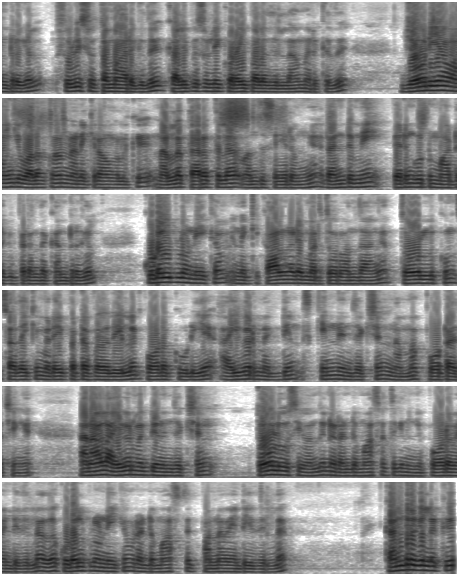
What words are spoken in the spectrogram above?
கன்றுகள். சுழி சுத்தமாக இருக்குது. கழிப்பு சுழி குறைப்பழுது இல்லாமல் இருக்குது. ஜோடியாக வாங்கி வளர்க்கணும்னு நினைக்கிறவங்களுக்கு நல்ல தரத்தில் வந்து சேருங்க. ரெண்டுமே பெருங்கூட்டு மாட்டுக்கு பிறந்த கன்றுகள். குடல் புழு நீக்கம் இன்றைக்கி கால்நடை மருத்துவர் வந்தாங்க. தோலுக்கும் சதைக்கும் இடைப்பட்ட பகுதியில் போடக்கூடிய ஐவர் மெக்டின் ஸ்கின் இன்ஜெக்ஷன் நம்ம போட்டாச்சுங்க. அதனால் ஐவர் மெக்டின் இன்ஜெக்ஷன் தோல் ஊசி வந்து இன்னும் ரெண்டு மாதத்துக்கு நீங்கள் போட வேண்டியதில்லை. அதாவது குடல் புழு நீக்கம் ரெண்டு மாதத்துக்கு பண்ண வேண்டியதில்லை. கன்றுகளுக்கு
